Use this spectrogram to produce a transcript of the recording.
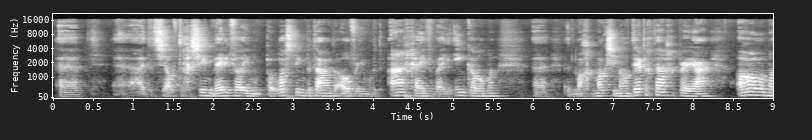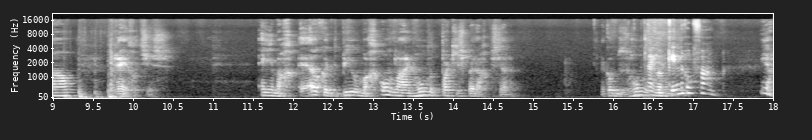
Eh, eh, uit hetzelfde gezin, weet ik wel. Je moet belasting betalen erover. Je moet het aangeven bij je inkomen. Eh, het mag maximaal 30 dagen per jaar. Allemaal regeltjes. En je mag, elke debiel mag online 100 pakjes per dag bestellen. Er komt dus 100 Lijkt wel kinderopvang. ja,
